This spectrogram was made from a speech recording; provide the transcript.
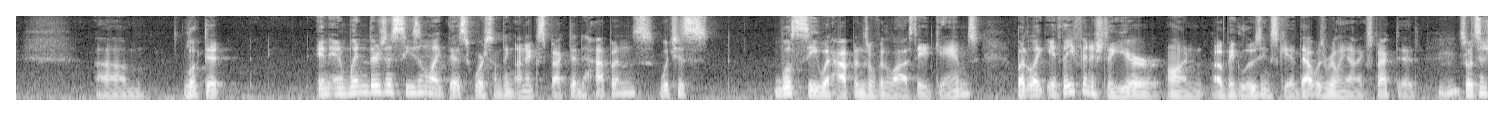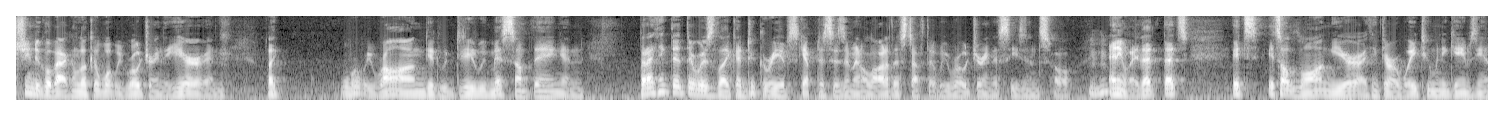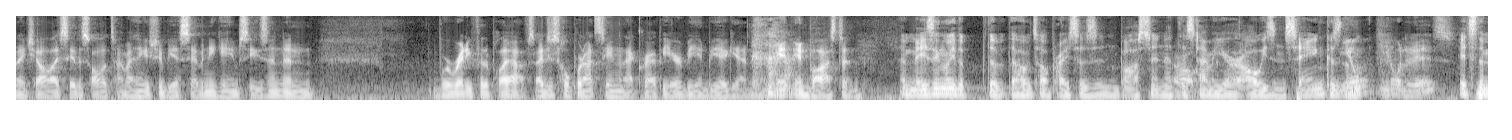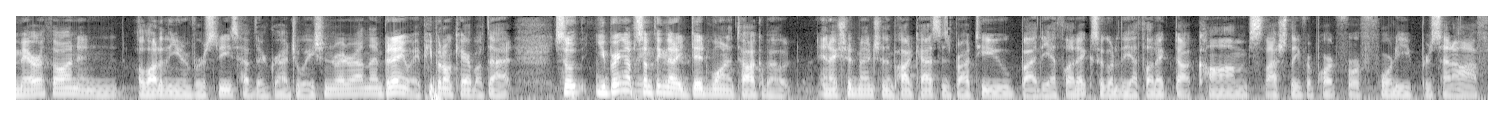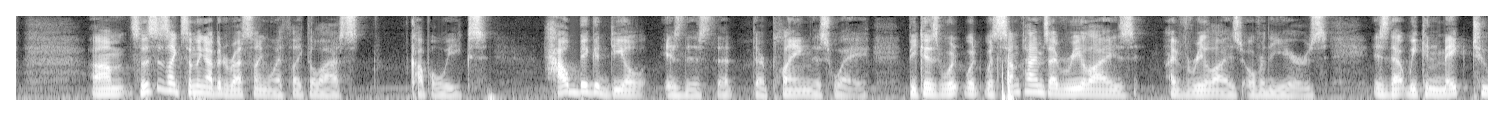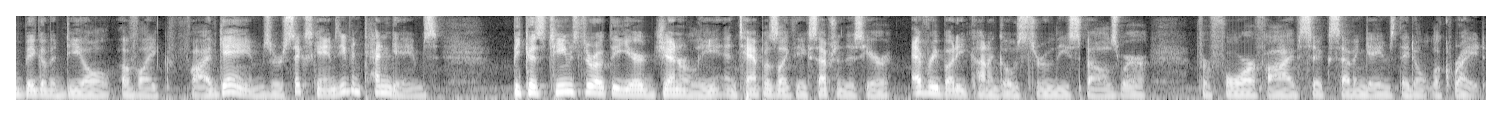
um, looked at, and and when there's a season like this where something unexpected happens, which is, we'll see what happens over the last eight games. But like if they finished the year on a big losing skid, that was really unexpected. Mm-hmm. So it's interesting to go back and look at what we wrote during the year and like were we wrong? Did we did we miss something? And but I think that there was like a degree of skepticism in a lot of the stuff that we wrote during the season. So mm-hmm. anyway, that that's it's it's a long year. I think there are way too many games in the NHL. I say this all the time. I think it should be a 70 game season and we're ready for the playoffs. I just hope we're not staying in that crappy Airbnb again in, in Boston. Amazingly, the, the the hotel prices in Boston at this Oh time of year are always insane because You know, you know what it is? it's the marathon and a lot of the universities have their graduation right around then. But anyway, people don't care about that. So you bring up something that I did want to talk about. And I should mention the podcast is brought to you by The Athletic. So go to theathletic.com slash leave report for 40% off. Um, so this is like something I've been wrestling with like the last couple weeks. How big a deal is this that they're playing this way? Because what, what, what sometimes I realize I've realized over the years is that we can make too big of a deal of like five games or six games, even ten games, because teams throughout the year generally, and Tampa's like the exception this year, everybody kind of goes through these spells where for four, five, six, seven games they don't look right.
